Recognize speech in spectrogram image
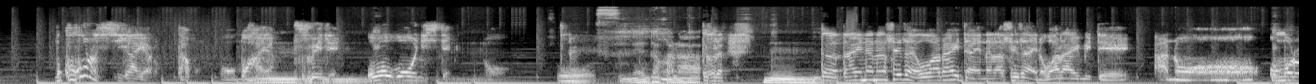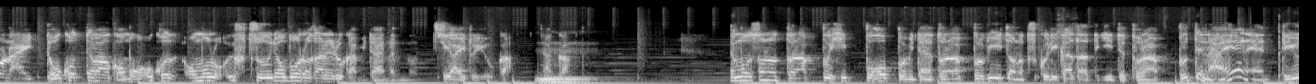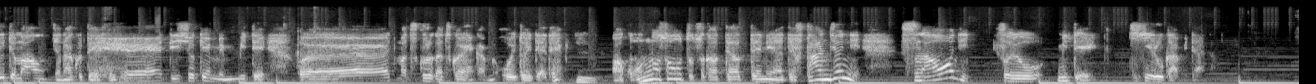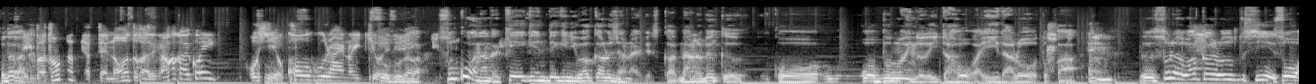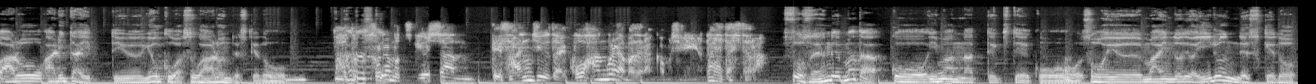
うここの違いやろ、多分。もうもはやうん、すべて、往々にして。もそうですね。だうからだ、から、うん。だから第7世代、お笑い第7世代の笑い見て、あのーおもろないって怒ってまうか、おもおもろ普通におもろがれるかみたいなの違いというか、なんか、うんでもそのトラップヒップホップみたいなトラップビートの作り方って聞いてトラップってなんやねんって言うてまうんじゃなくてへーって一生懸命見てへーって、まあ、作るか作らへんか置いといてやで、うん。あこんなソフト使ってやってんねやって単純に素直にそれを見て聞けるかみたいな。そう、だから、今どんなってやってんの？とか若い子に教えよ。こうぐらいの勢いで。そうそう、だから、そこはなんか経験的にわかるじゃないですか。なるべく、こう、オープンマインドでいた方がいいだろうとか、うんそれはわかるし、そうあろう、ありたいっていう欲はすごいあるんですけど、あとそれも強したんって30代後半ぐらいまでなんかもしれんよな下手したらそうですね。で、また、こう、今になってきて、こう、そういうマインドではいるんですけど、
